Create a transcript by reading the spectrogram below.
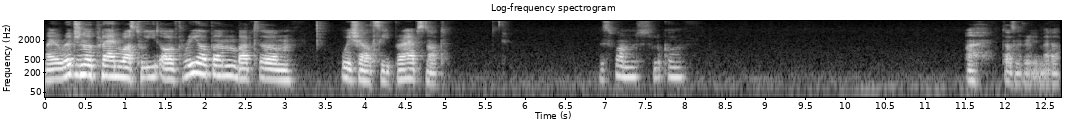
My original plan was to eat all three of them, but um, we shall see. Perhaps not. This one's looking... Ah, doesn't really matter.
